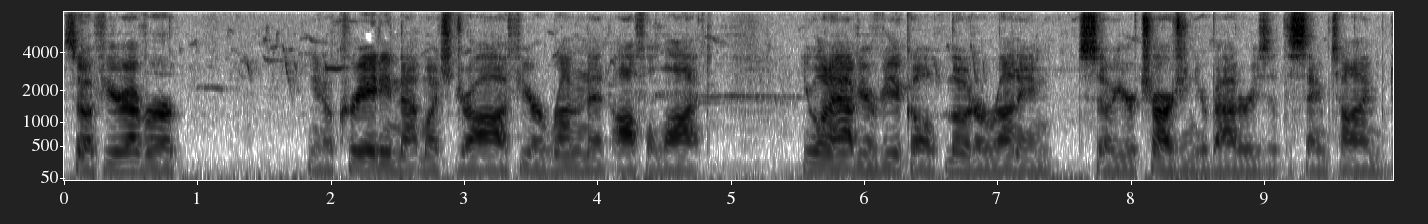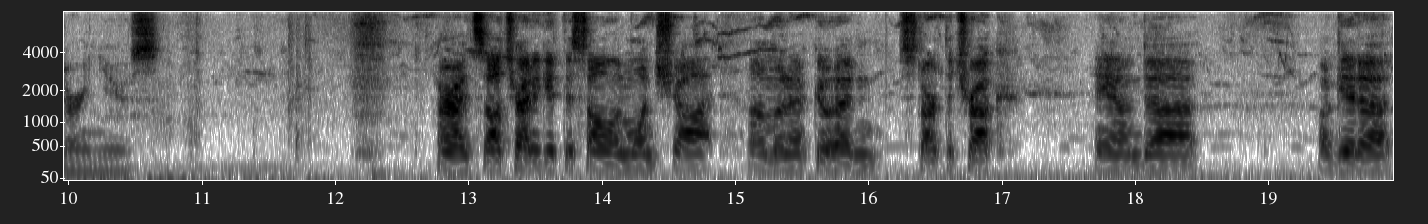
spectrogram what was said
So if you're ever you know creating that much draw if you're running it awful lot you want to have your vehicle motor running so you're charging your batteries at the same time during use. All right so I'll try to get this all in one shot. I'm gonna go ahead and start the truck and uh, I'll get a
